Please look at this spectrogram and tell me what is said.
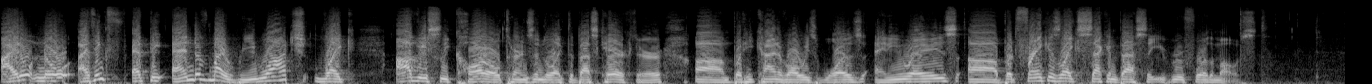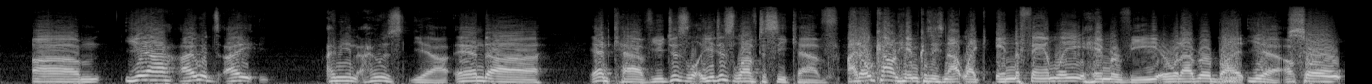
i don't know i think f- at the end of my rewatch like obviously carl turns into like the best character um but he kind of always was anyways uh but frank is like second best that you root for the most Um. Yeah, I would. I. I mean, I was. Yeah, and uh, and Kev. You just you just love to see Kev. I don't count him because he's not like in the family, him or V or whatever. But Yeah, okay. So,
